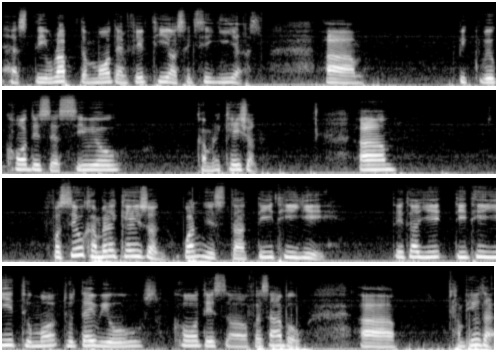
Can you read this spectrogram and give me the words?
has developed more than 50 or 60 years um, we, will call this a serial communication. Um, for serial communication, one is the DTE. Data e, DTE tomorrow, today we will call this, uh, for example, uh, computer.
